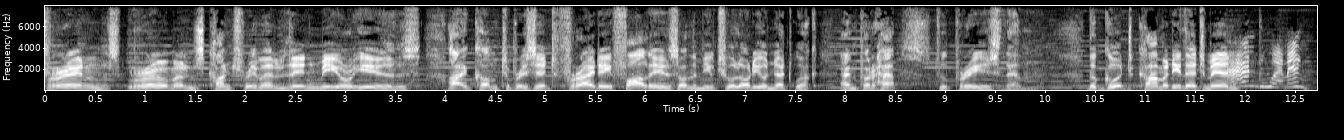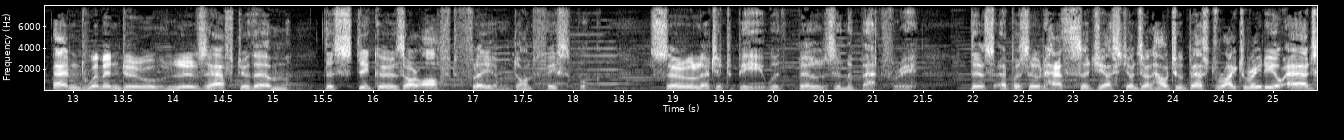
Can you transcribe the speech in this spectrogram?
Friends, Romans, countrymen, lend me your ears. I come to present Friday Follies on the Mutual Audio Network, and perhaps to praise them. The good comedy that men And women. and women do lives after them. The stinkers are oft flamed on Facebook. So let it be with Bell's in the Batfry. This episode hath suggestions on how to best write radio ads,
